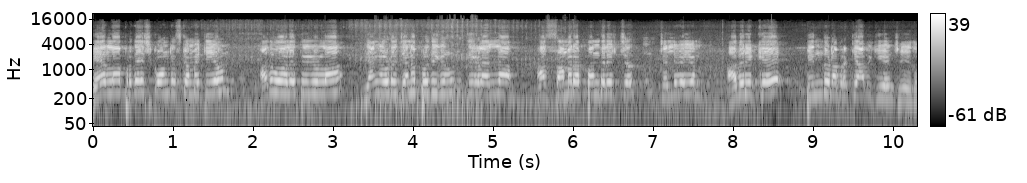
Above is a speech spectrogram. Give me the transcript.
കേരള പ്രദേശ് കോൺഗ്രസ് കമ്മിറ്റിയും അതുപോലെ തന്നെയുള്ള ഞങ്ങളുടെ ജനപ്രതിനിധികളെല്ലാം ആ സമര പന്തലിൽ ചെല്ലുകയും അവർക്ക് പിന്തുണ പ്രഖ്യാപിക്കുകയും ചെയ്തു.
